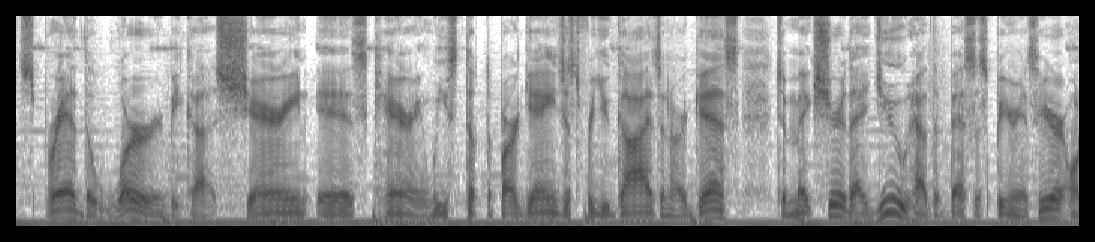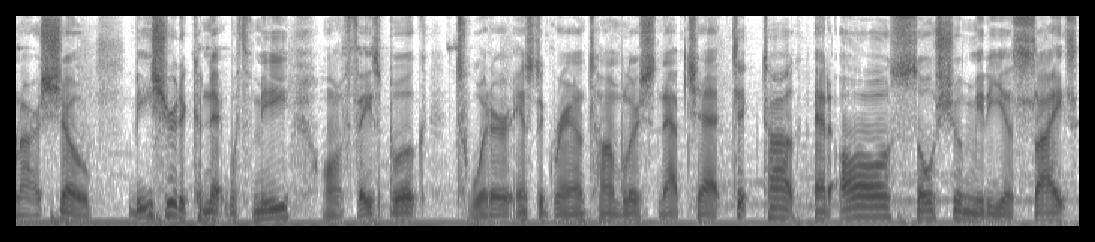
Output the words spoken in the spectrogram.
Spread the word because sharing is caring. We stepped up our game just for you guys and our guests to make sure that you have the best experience here on our show. Be sure to connect with me on Facebook, Twitter, Instagram, Tumblr, Snapchat, TikTok, at all social media sites,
